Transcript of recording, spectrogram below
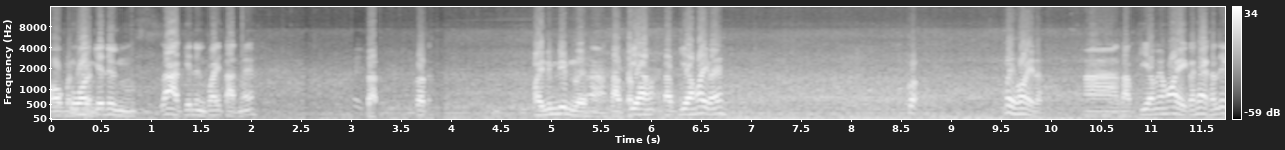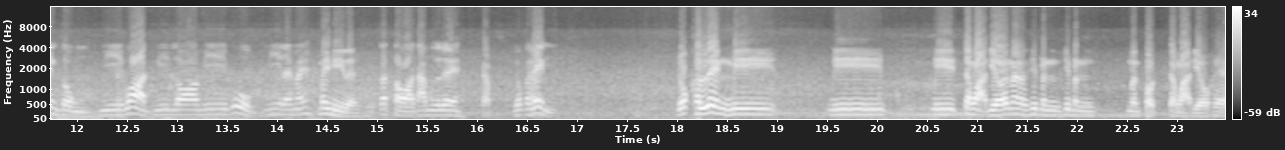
ออกมันตัวมันเกียร์หนึ่งลากเกียร์หนึ่งไปตัดไหมตัด ก็ไปนิ่มๆเลยอ่าตับเกียร์ตับเกียร์ห้อยไหมก็ไม่ห้อยนะอ่าสับเกียร์ไม่ห้อยกระแทกคันเร่งตรง มีวอดมีรอมีบูบมีอะไรไหมไม่มีเลย ก็ต่อตามมือเลยครับ ยกคันเร่ง ยกคันเร่งมีมีมีจังหวะเดียวนั่นที่มันที่มันมันตดจังหวะเดียวแค่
